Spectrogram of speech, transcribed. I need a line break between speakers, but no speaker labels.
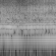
Amen.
